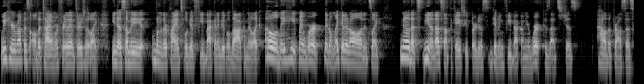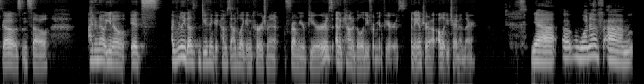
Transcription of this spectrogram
we hear about this all the time where freelancers are like, you know, somebody one of their clients will give feedback in a Google Doc and they're like, "Oh, they hate my work. They don't like it at all." And it's like, "No, that's, you know, that's not the case. People are just giving feedback on your work because that's just how the process goes." And so I don't know, you know, it's I really does do you think it comes down to like encouragement from your peers and accountability from your peers? And Andrea, I'll let you chime in there. Yeah, uh, one of um,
